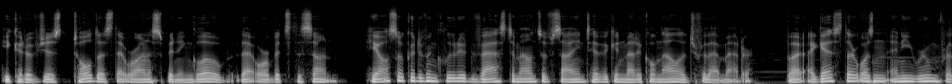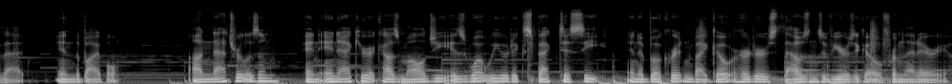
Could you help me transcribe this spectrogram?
He could have just told us that we're on a spinning globe that orbits the sun. He also could have included vast amounts of scientific and medical knowledge for that matter, but I guess there wasn't any room for that in the Bible. On naturalism, an inaccurate cosmology is what we would expect to see in a book written by goat herders thousands of years ago from that area.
